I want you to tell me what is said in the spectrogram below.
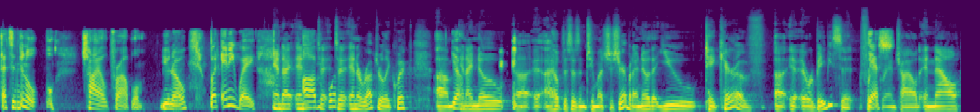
that's a child problem you know? But anyway and i and um, to, to, interrupt really quick um, yeah. and i know uh, i hope this isn't too much to share but i know that you take care of uh, or babysit for yes. the grandchild and now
